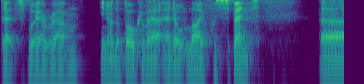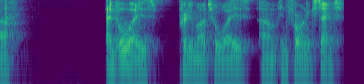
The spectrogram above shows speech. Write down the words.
that's where um, you know the bulk of our adult life was spent. Uh, and always pretty much always um, in foreign exchange.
